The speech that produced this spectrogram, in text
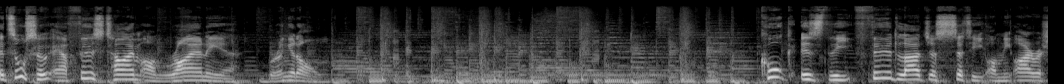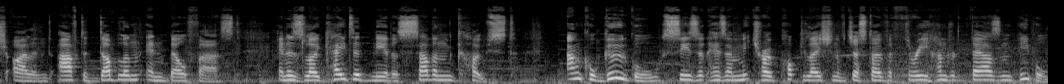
It's also our first time on Ryanair. Bring it on. Cork is the third largest city on the Irish island after Dublin and Belfast and is located near the southern coast. Uncle Google says it has a metro population of just over 300,000 people.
